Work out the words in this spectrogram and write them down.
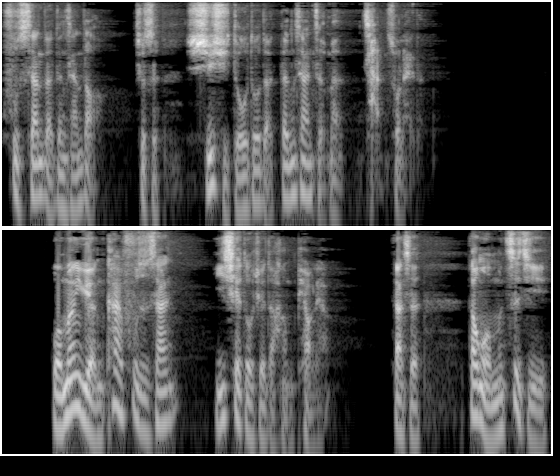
富士山的登山道就是许许多多的登山者们铲出来的。我们远看富士山，一切都觉得很漂亮，但是当我们自己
